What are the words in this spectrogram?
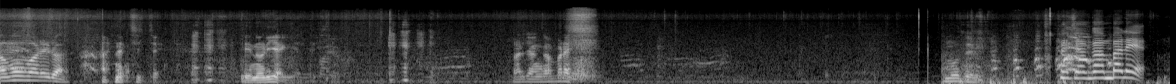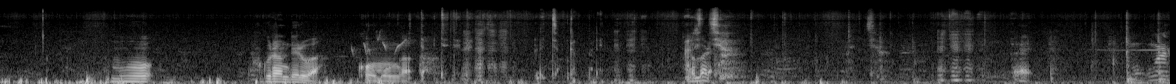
あもう生まれるわ。あ んなちっちゃい。手乗り上げやってる人。まるちゃん頑張れ。モデル。はるちゃん頑張れ。もう膨らんでるわ肛門が。はるちゃん頑張れ。は頑張れ。るちゃんはい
